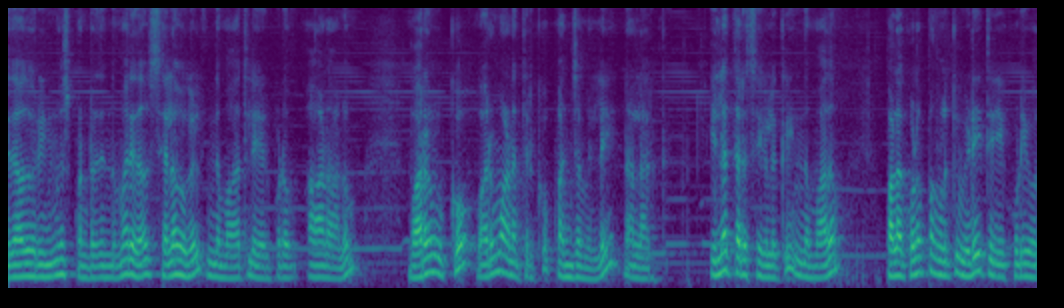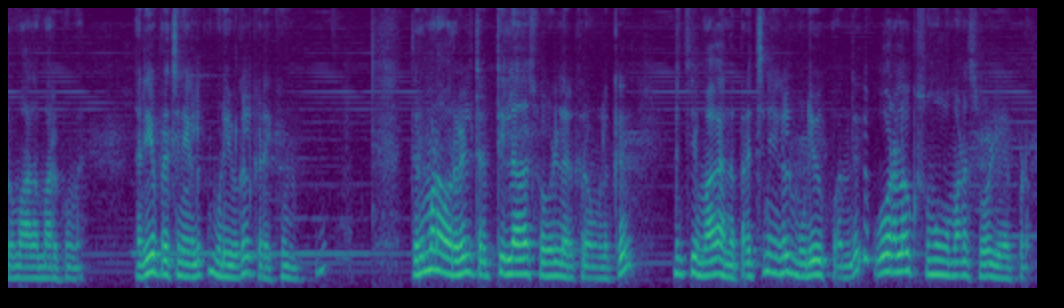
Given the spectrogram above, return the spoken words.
ஏதாவது ஒரு இன்வெஸ்ட் பண்ணுறது இந்த மாதிரி ஏதாவது செலவுகள் இந்த மாதத்தில் ஏற்படும். ஆனாலும் வரவுக்கோ வருமானத்திற்கோ பஞ்சம் இல்லை இல்லத்தரசிகளுக்கு இந்த மாதம் பல குழப்பங்களுக்கு விடை தெரியக்கூடிய ஒரு மாதமாக இருக்குங்க. நிறைய பிரச்சனைகளுக்கு முடிவுகள் கிடைக்கும். திருமண உறவில் திருப்தி இல்லாத சூழலில் இருக்கிறவங்களுக்கு நிச்சயமாக அந்த பிரச்சனைகள் முடிவுக்கு வந்து ஓரளவுக்கு சுமூகமான சூழல் ஏற்படும்.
